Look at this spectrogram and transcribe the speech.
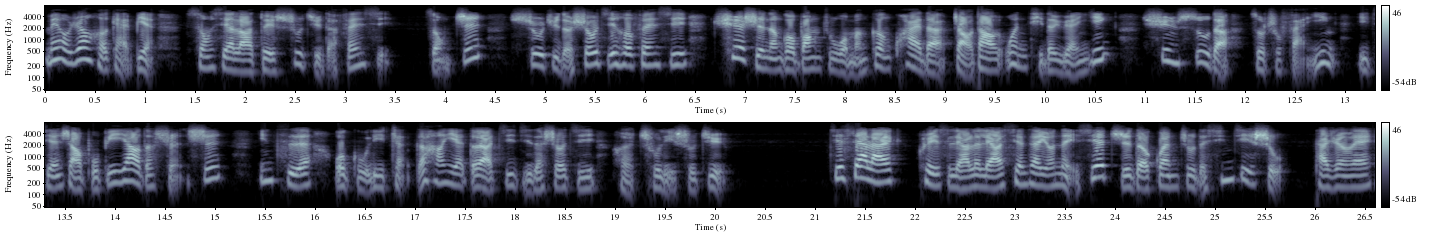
没有任何改变，松懈了对数据的分析。总之。数据的收集和分析确实能够帮助我们更快地找到问题的原因，迅速地做出反应，以减少不必要的损失。因此，我鼓励整个行业都要积极地收集和处理数据。接下来，Chris 聊了聊现在有哪些值得关注的新技术。他认为，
